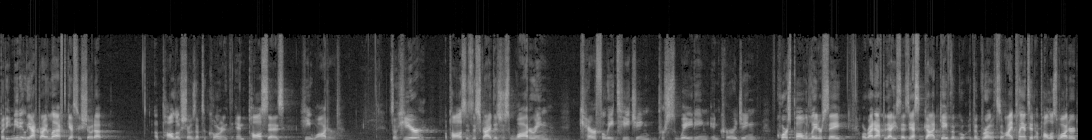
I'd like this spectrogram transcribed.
But immediately after I left, guess who showed up? Apollo shows up to Corinth, and Paul says he watered. So here, Apollos is described as just watering, carefully teaching, persuading, encouraging. Of course, Paul would later say, or right after that, he says, Yes, God gave the, the growth. So I planted, Apollos watered,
